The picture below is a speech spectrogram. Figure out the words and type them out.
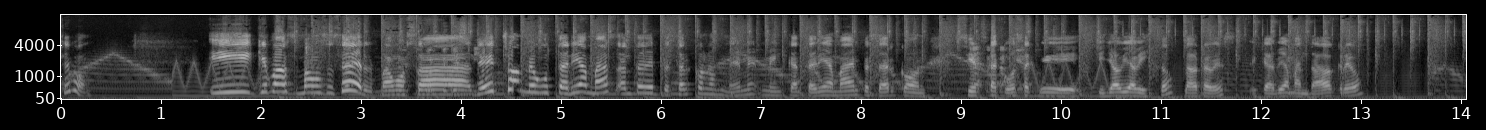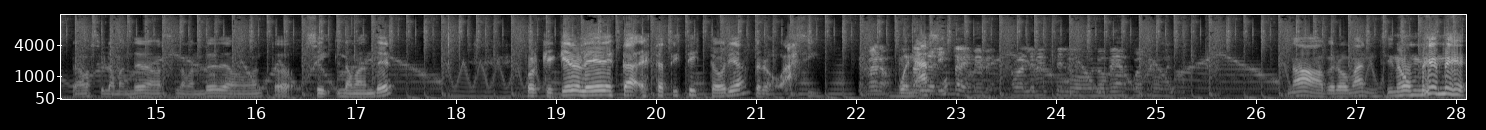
Sí. ¿Y qué más vamos a hacer? Vamos a... De hecho, me gustaría más, antes de empezar con los memes, me encantaría más empezar con cierta cosa que, que yo había visto la otra vez, que había mandado, creo. Veamos si lo mandé, veamos si lo mandé de momento. Sí, lo mandé. Porque quiero leer esta, esta triste historia, pero así. Hermano, la lista de memes. Probablemente lo, lo vean cualquier momento. No, pero man, si no un meme.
